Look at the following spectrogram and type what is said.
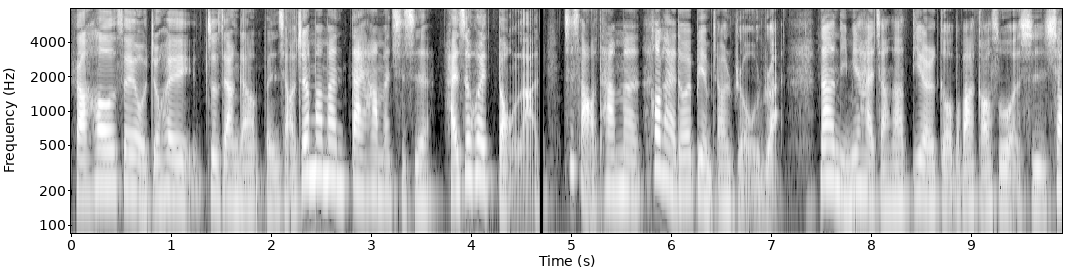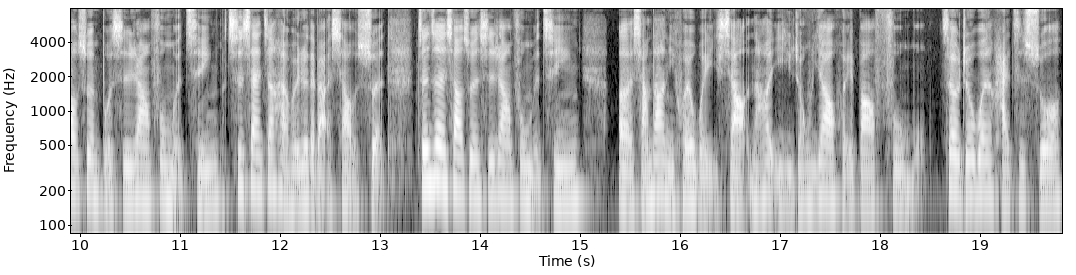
然后所以我就会就这样跟他们分享，我觉得慢慢带他们，其实还是会懂啦。至少他们后来都会变比较柔软。那里面还讲到第二个，我爸爸告诉我是孝顺不是让父母亲吃山珍海味就代表孝顺。真正的孝顺是让父母亲呃，想到你会微笑，然后以荣耀回报父母。所以我就问孩子说：“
